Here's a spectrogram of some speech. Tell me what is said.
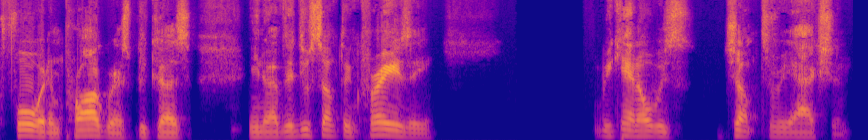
forward in progress because, you know, if they do something crazy, we can't always jump to reaction.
